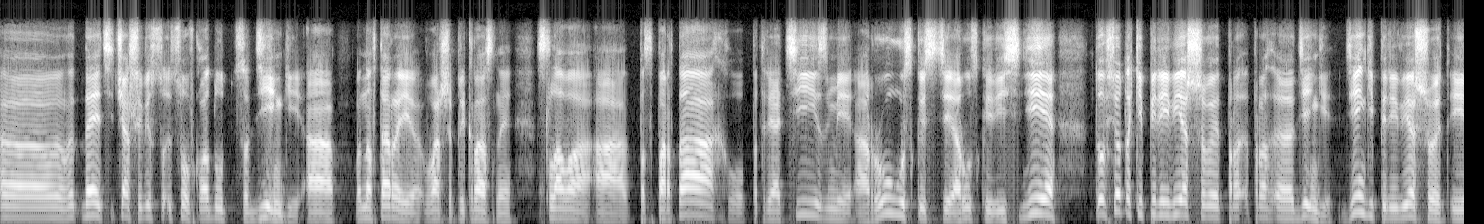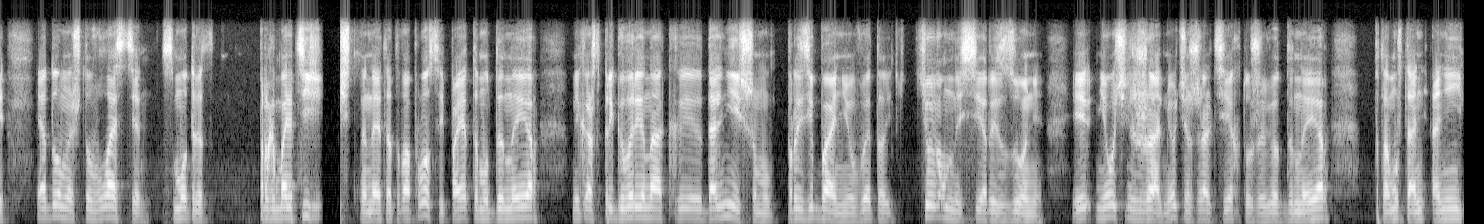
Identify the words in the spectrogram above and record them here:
э, на эти чаши весов кладутся деньги, а на вторые ваши прекрасные слова о паспортах, о патриотизме, о русскости, о русской весне, то все-таки перевешивает про, про, э, деньги. Деньги перевешивают, и я думаю, что власти смотрят прагматично на этот вопрос, и поэтому ДНР, мне кажется, приговорена к дальнейшему прозябанию в этой темной серой зоне. И мне очень жаль, мне очень жаль тех, кто живет в ДНР, потому что они, они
